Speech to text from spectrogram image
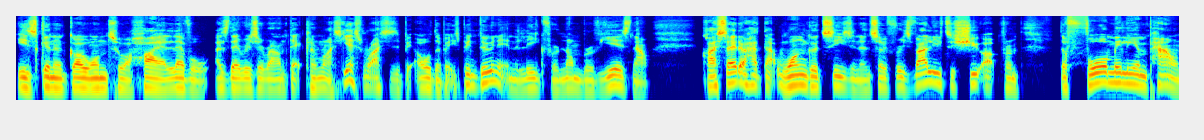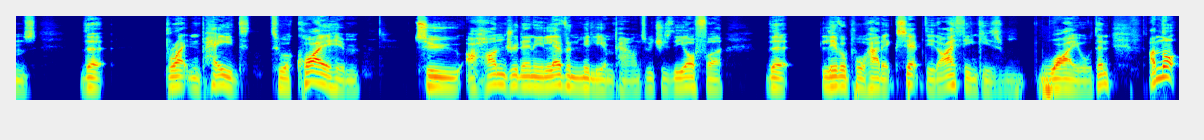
is going to go on to a higher level as there is around Declan Rice. Yes, Rice is a bit older, but he's been doing it in the league for a number of years now. Caicedo had that one good season. And so for his value to shoot up from the four million pounds that Brighton paid to acquire him to 111 million pounds, which is the offer that Liverpool had accepted, I think is wild. And I'm not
